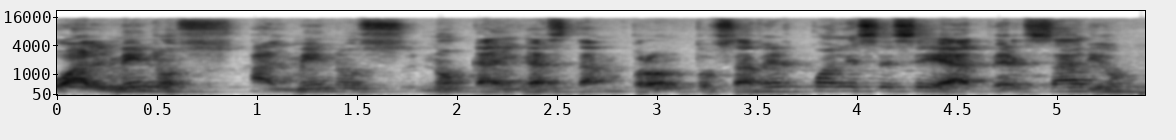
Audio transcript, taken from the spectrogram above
o al menos, al menos no caigas tan pronto, saber cuál es ese adversario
